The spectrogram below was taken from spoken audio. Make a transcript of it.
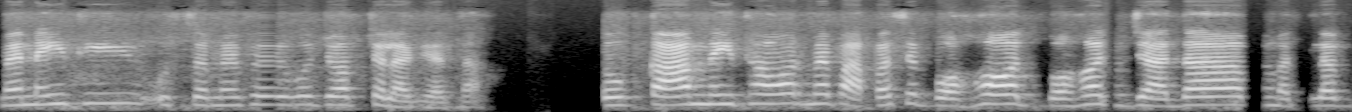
मैं नहीं थी, उस समय फिर वो जॉब चला गया था। तो काम नहीं था और मैं पापा से बहुत बहुत ज़्यादा मतलब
